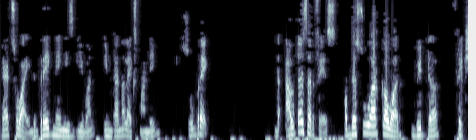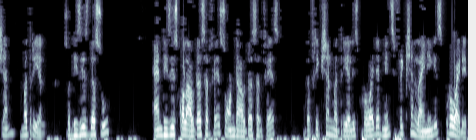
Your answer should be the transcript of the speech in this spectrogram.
That's why the brake name is given internal expanding shoe brake. The outer surface of the shoe are covered with the friction material. So this is the shoe and this is called outer surface. So on the outer surface the friction material is provided means friction lining is provided.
